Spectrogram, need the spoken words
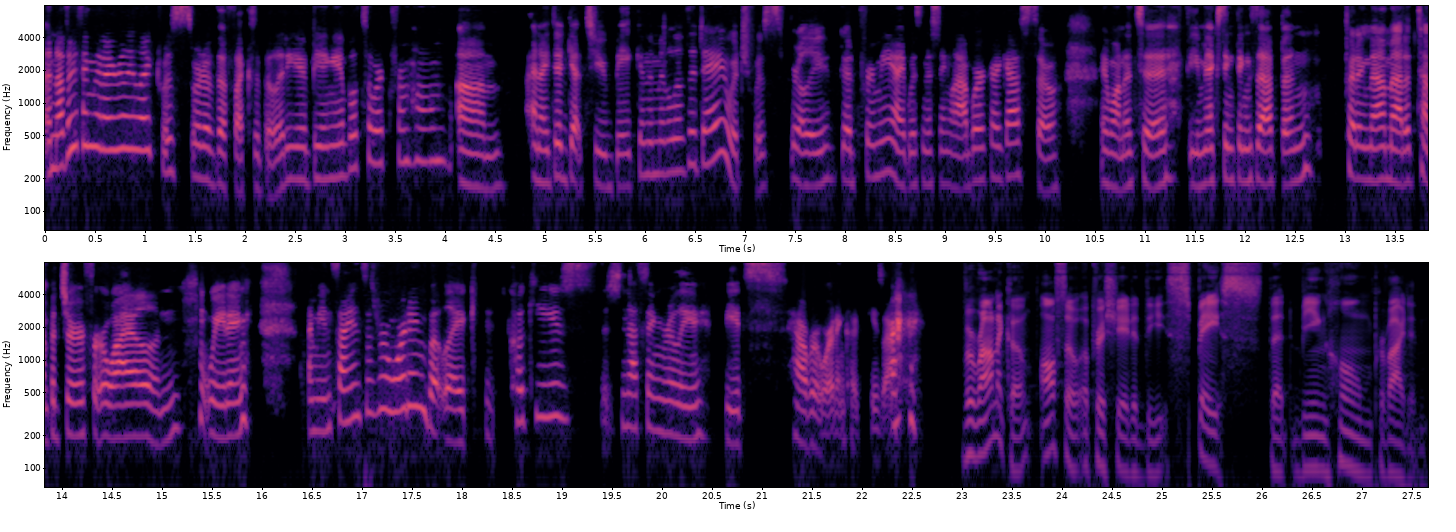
Another thing that I really liked was sort of the flexibility of being able to work from home. Um, and I did get to bake in the middle of the day, which was really good for me. I was missing lab work, I guess, so I wanted to be mixing things up and putting them at a temperature for a while and waiting. I mean, science is rewarding, but like cookies, there's nothing really beats how rewarding cookies are. Veronica also appreciated the space that being home provided.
